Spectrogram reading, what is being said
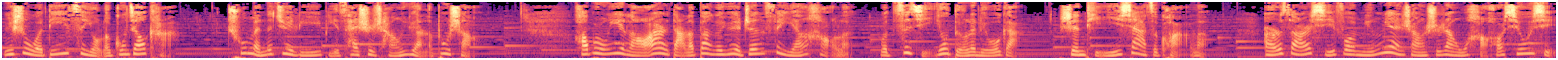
于是我第一次有了公交卡。出门的距离比菜市场远了不少，好不容易老二打了半个月针，肺炎好了，我自己又得了流感，身体一下子垮了。儿子儿媳妇明面上是让我好好休息，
